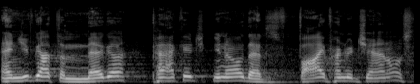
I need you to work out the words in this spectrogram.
and you've got the mega package, you know, that's 500 channels?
